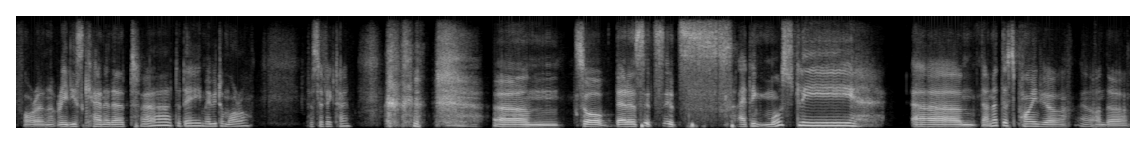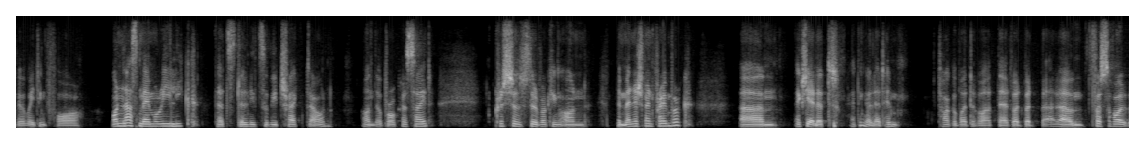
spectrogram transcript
for a release candidate uh, today, maybe tomorrow, Pacific time. um, so that is, it's, it's. I think mostly um, done at this point. We're uh, on the, we're waiting for one last memory leak that still needs to be tracked down on the broker side. Christian is still working on the management framework. Um, actually, I let I think I let him talk about about that. But but um, first of all,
